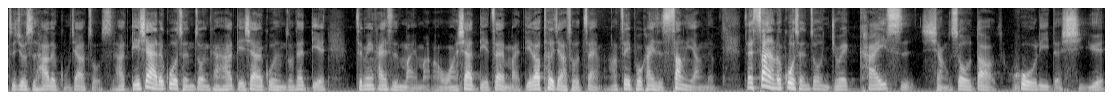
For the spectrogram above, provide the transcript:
这就是它的股价走势。它跌下来的过程中，你看它跌下来的过程中，在跌这边开始买嘛，然后往下跌再买，跌到特价时候再买，然后这一波开始上扬了。在上扬的过程中，你就会开始享受到获利的喜悦。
